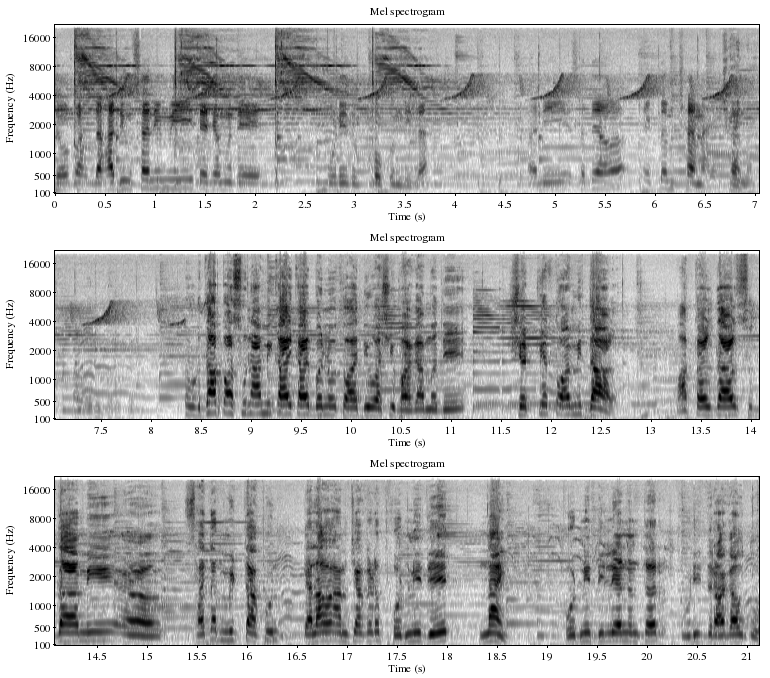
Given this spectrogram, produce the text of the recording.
जवळपास दहा दिवसांनी मी त्याच्यामध्ये उडीद फोकून दिला. आणि सध्या एकदम छान आहे. छान आहे. बरोबर उडदापासून आम्ही काय काय बनवतो आदिवासी भागामध्ये? शक्यतो आम्ही डाळ. पातळ डाळ सुद्धा आम्ही साधं मीठ टाकून त्याला आमच्याकडं फोडणी देत नाही. फोडणी दिल्यानंतर उडीद रागावतो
